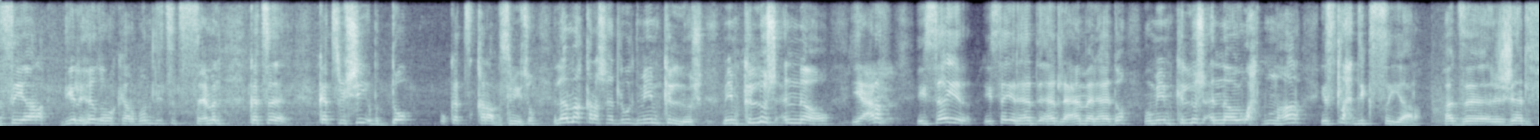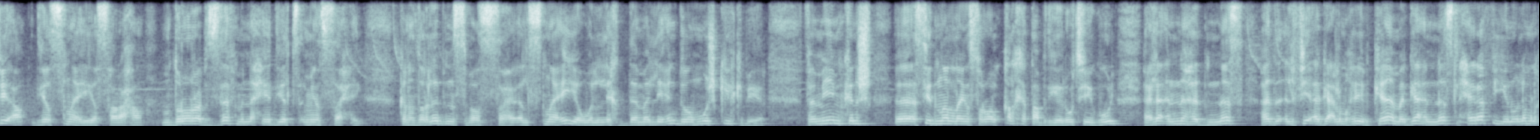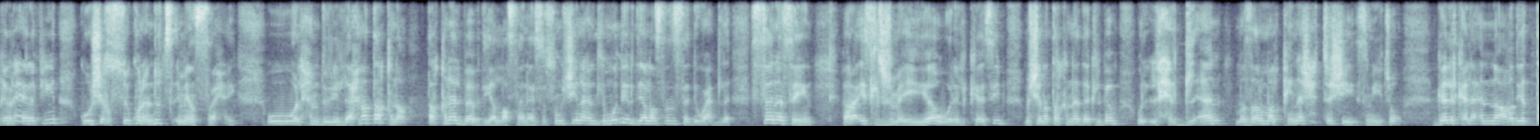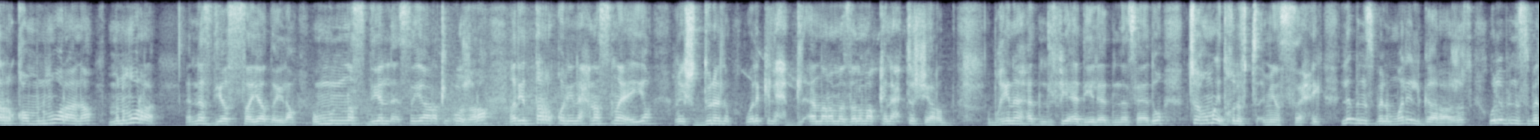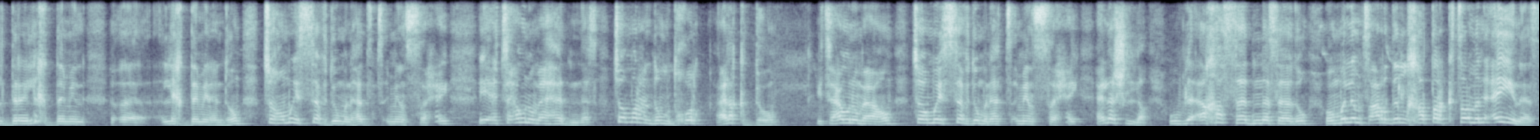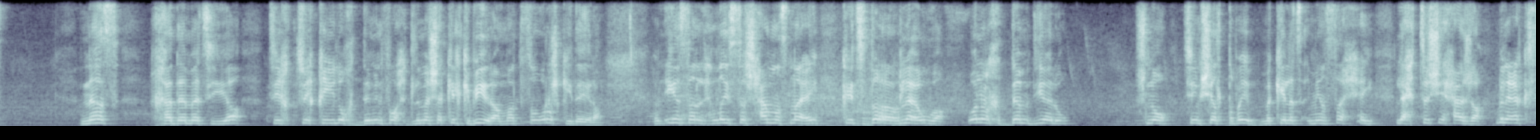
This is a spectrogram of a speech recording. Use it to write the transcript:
سيارة ديال الهيدروكربون اللي تستعمل كت كتمشي بالضوء. وكتقرا بسميتو. لا ما قراش هذا الولد ما يمكنلوش. ما يمكنلوش انه يعرف يساير يساير هذا العمل هذا وما يمكنلوش انه واحد النهار يصلح ديك السيارة. هاد هاد الفئة ديال الصناعيه الصراحة مضرورة بزاف من الناحيه ديال التأمين الصحي. كنهضر لا بالنسبة للصناعيه ولا اللي خدامة اللي عندهم مشكل كبير. فما يمكنش آه، سيدنا الله ينصرو لقى الخطاب ديالو تيقول على أن هاد الناس هاد الفئة كاع المغرب كامل كاع الناس الحرفيين ولا من غير الحرفيين كلشي خصو يكون عنده التأمين الصحي. والحمد لله حنا طرقنا طرقنا الباب ديال la CNSS ومشينا عند المدير ديال la CNSS هذه واحد السنتين رئيس الجمعية ولا الكاتب. مشينا طرقنا ذاك الباب ولحد الآن مازال ما لقيناش حتى شي سميتو. قال لك على أن غادي يطرقوا من مورانا من مور الناس ديال الصيادلة ومن الناس ديال سيارات الأجرة غادي يطرقوا لنا حنا الصناعية غيشدونا ولكن لحد الآن راه مازال ما لقينا حتى شي رد. بغينا هاد الفئة ديال هاد الناس هادو حتى هما يدخلوا في التأمين الصحي لا بالنسبة لموالين الكراجات ولا بالنسبة للدراري اللي خدامين آه اللي خدامين عندهم. حتى هما يستافدوا من هذا التأمين الصحي يتعاونوا مع هاد الناس حتى هما عندهم دخول على قدهم يتعاونوا معاهم حتى هما يستافدوا من هذا التأمين الصحي علاش لا؟ وبالاخص هاد الناس هادو هما اللي متعرضين للخطر أكثر من أي ناس. ناس خدماتية تيقيلوا خدامين في واحد المشاكل كبيرة ما تصوروش كي دايرة. الإنسان الله يستر شحال من صناعي كيتضرر لا هو ولا الخدام ديالو. شنو؟ تيمشي للطبيب ما كاين لا تأمين صحي لا حتى شي حاجة بالعكس.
